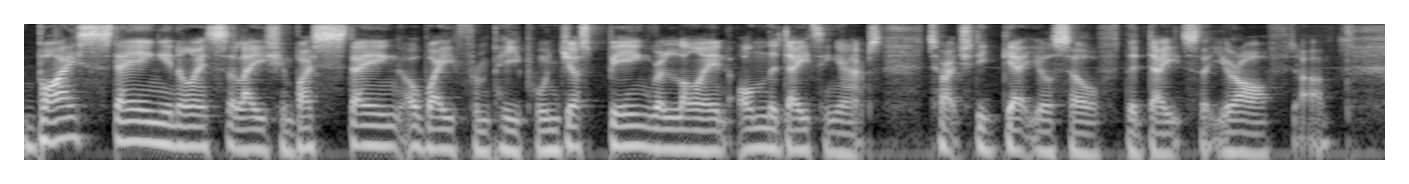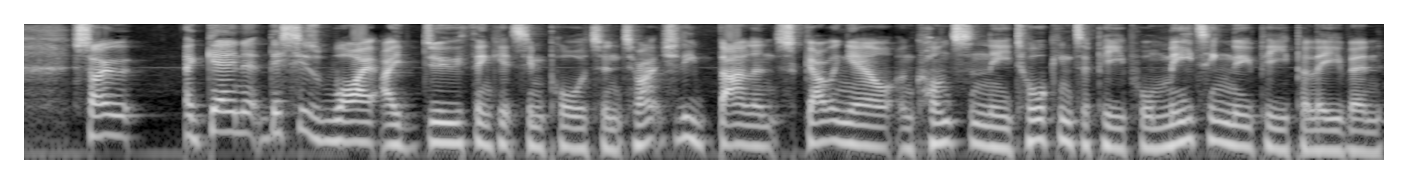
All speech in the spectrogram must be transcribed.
by staying in isolation, by staying away from people and just being reliant on the dating apps to actually get yourself the dates that you're after. So again, this is why I do think it's important to actually balance going out and constantly talking to people, meeting new people, even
